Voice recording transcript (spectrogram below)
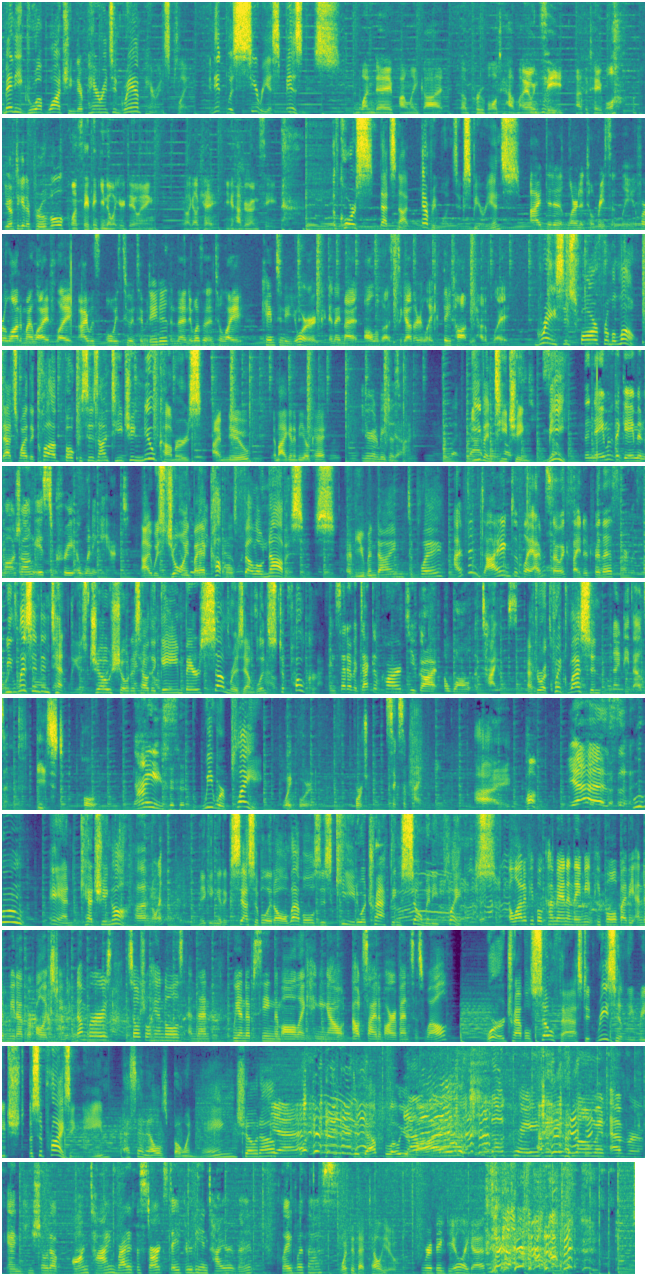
Many grew up watching their parents and grandparents play, and it was serious business. And one day I finally got the approval to have my own mm-hmm. seat at the table. You have to get approval? Once they think you know what you're doing, you're like, okay, you can have your own seat. Of course, that's not everyone's experience. I didn't learn until recently. For a lot of my life, like I was always too intimidated, and then it wasn't until I came to New York and I met all of us together, like they taught me how to play. Grace is far from alone. That's why the club focuses on teaching newcomers. I'm new. Am I going to be okay? You're gonna be just fine. Even teaching me. The name of the game in Mahjong is to create a winning hand. I was joined by a couple fellow novices. Have you been dying to play? I've been dying to play. I'm so excited for this. We listened intently as Joe showed us how the game bears some resemblance to poker. Instead of a deck of cards, you've got a wall of tiles. After a quick lesson, 90,000. East. Oh. Nice. we were playing. Whiteboard. Fortune. Six of high. I. Pung. Yes. Woohoo! And catching on. Uh, north. Making it accessible at all levels is key to attracting so many players. A lot of people come in and they meet people. By the end of meetup, they're all exchanging numbers, social handles, and then we end up seeing them all like hanging out outside of our events as well. Word travels so fast it recently reached a surprising name. SNL's Bowen Yang showed up? Yeah. Did, did that blow your mind? the craziest moment ever. And he showed up on time, right at the start, stayed through the entire event, played with us. What did that tell you? We're a big deal, I guess.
